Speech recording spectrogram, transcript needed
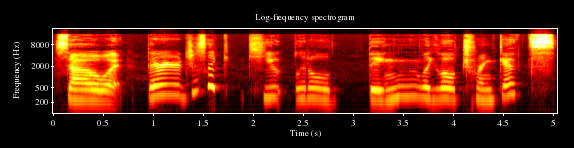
So they're just like cute little thing, like little trinkets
